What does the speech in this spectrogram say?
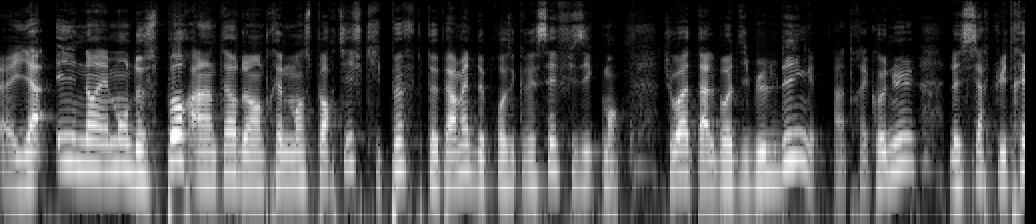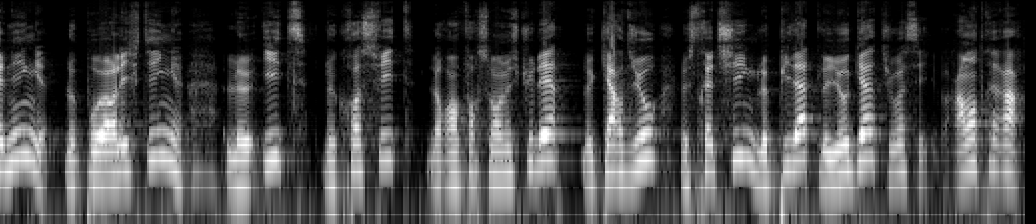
euh, il y a énormément de sports à l'intérieur de l'entraînement sportif qui peuvent te permettre de progresser physiquement. Tu vois tu as le bodybuilding un très connu le circuit training le powerlifting, le HIIT, le crossfit, le renforcement musculaire, le cardio, le stretching, le pilate, le yoga, tu vois, c'est vraiment très rare,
